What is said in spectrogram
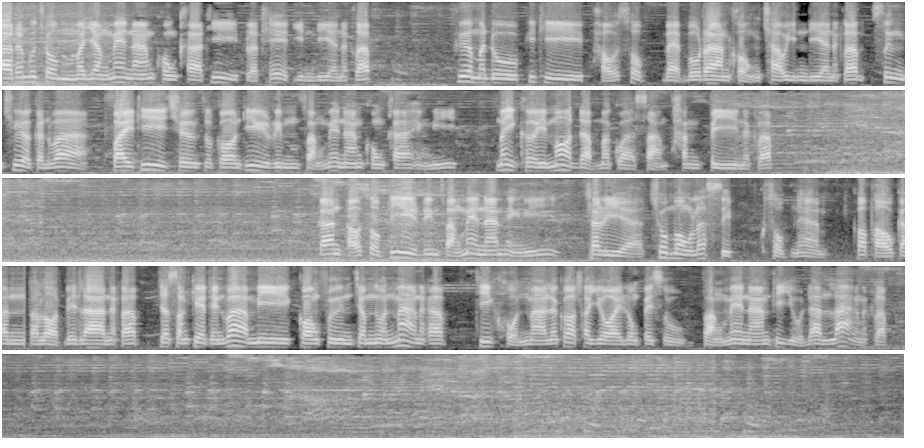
าท่านผู้ชมมายังแม่น้ำคงคาที่ประเทศอินเดียนะครับ เพื่อมาดูพิธีเผาศพแบบโบราณของชาวอินเดียนะครับ ซึ่งเชื่อกันว่า ไฟที่เชิงตะกอนที่ริมฝั่งแม่น้ำคงคาแห่งนี้ ไม่เคยมอดดับมากว่า 3,000 ปีนะครับ การเผาศพที่ริมฝั่งแม่น้ำแห่งนี้ เฉลี่ยชั่วโมงละ 10 ศพนะครับ ก็เผากันตลอดเวลานะครับ จะสังเกตเห็นว่ามีกองฟืนจำนวนมากนะครับ ที่ขนมาแล้วก็ทยอยลงไปสู่ฝั่งแม่น้ำที่อยู่ด้านล่างนะครับ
